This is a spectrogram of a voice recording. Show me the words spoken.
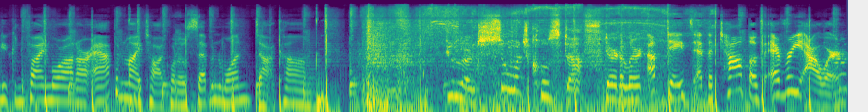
you can find more on our app and mytalk1071.com. You learned so much cool stuff. Dirt Alert updates at the top of every hour.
